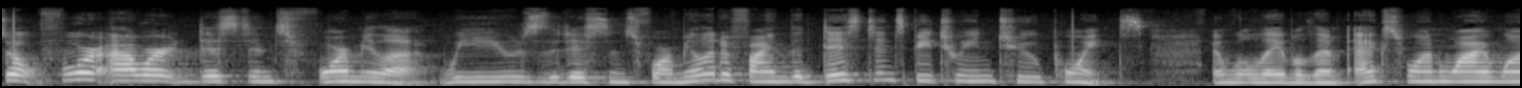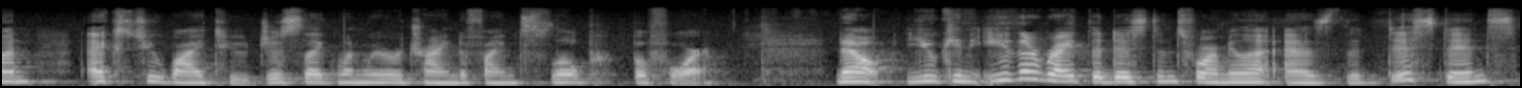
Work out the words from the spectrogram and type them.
So for our distance formula, we use the distance formula to find the distance between two points. And we'll label them x1, y1, x2, y2, just like when we were trying to find slope before. Now, you can either write the distance formula as the distance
